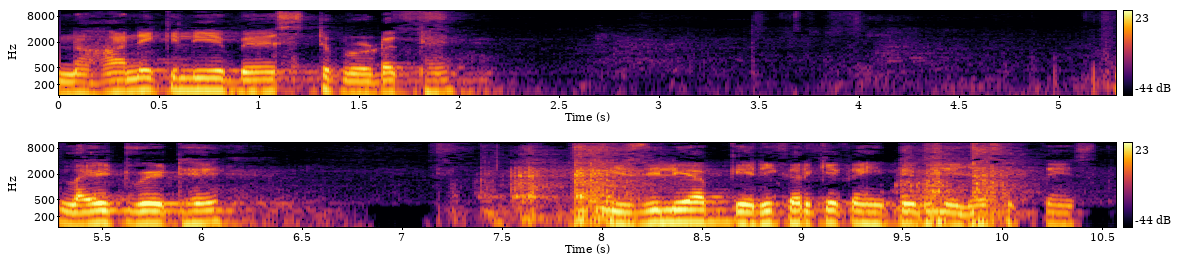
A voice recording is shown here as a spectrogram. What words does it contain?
नहाने के लिए बेस्ट प्रोडक्ट है। लाइट वेट है। इजीली आप कैरी करके कहीं पे भी ले जा सकते हैं इसको।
